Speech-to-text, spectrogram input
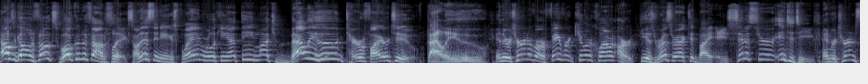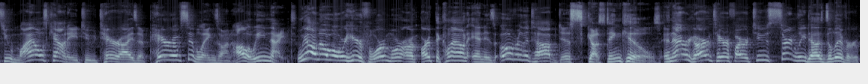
How's it going, folks? Welcome to FoundFlix. On this Ending Explained, we're looking at the much ballyhooed Terrifier 2. Ballyhoo! In the return of our favorite killer clown art, he is resurrected by a sinister entity and returns to Miles County to terrorize a pair of siblings on Halloween night. We all know what we're here for more of Art the Clown and his over the top, disgusting kills. In that regard, Terrifier 2 certainly does deliver,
